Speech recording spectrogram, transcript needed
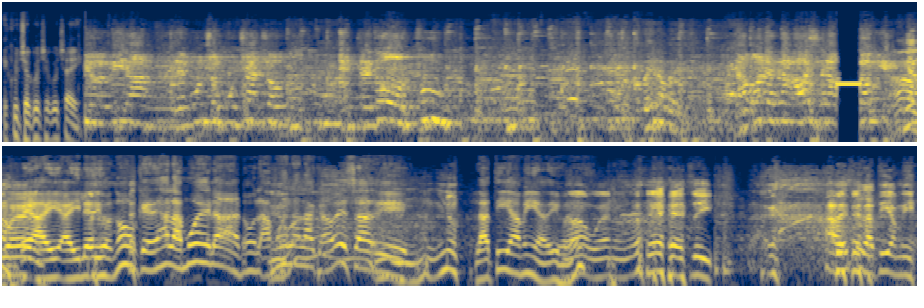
Escucha, escucha, escucha ahí. vida de muchos muchachos, entre todos tú. Mírame, la bola es la cabeza de la p*** mía. Ah, bueno. ahí, ahí le dijo, no, que deja la muela, no, la muela en la cabeza de la tía mía, dijo, no ¿no? bueno, no. sí. A veces la tía mía.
